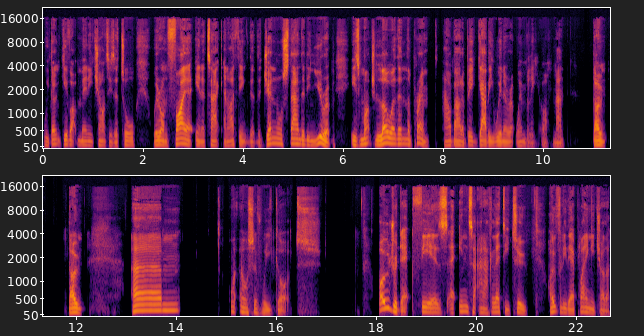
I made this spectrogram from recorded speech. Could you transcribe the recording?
We don't give up many chances at all. We're on fire in attack, and I think that the general standard in Europe is much lower than the Prem. How about a big Gabby winner at Wembley? Oh man, don't, don't. Um, what else have we got? Odradek fears uh, Inter and Atleti too. Hopefully, they're playing each other.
